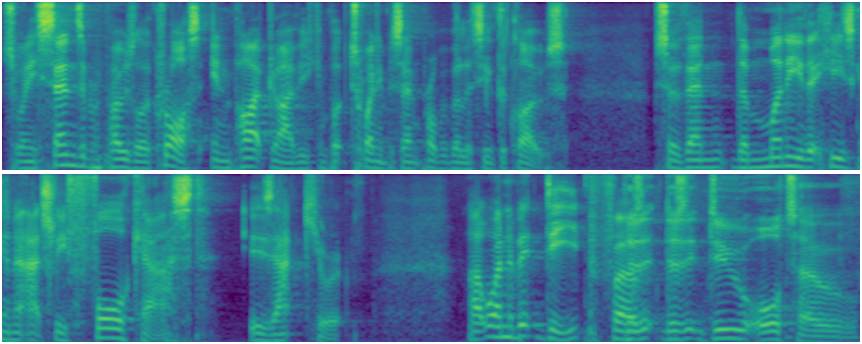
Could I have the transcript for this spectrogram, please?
So when he sends a proposal across in Pipedrive, he can put 20% probability of the close. So then the money that he's going to actually forecast is accurate. That went a bit deep for. Does it does it do auto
